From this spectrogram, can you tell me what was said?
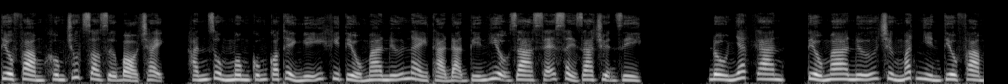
Tiêu Phàm không chút do dự bỏ chạy, hắn dùng mông cũng có thể nghĩ khi tiểu ma nữ này thả đạn tín hiệu ra sẽ xảy ra chuyện gì. Đồ nhát gan, Tiểu ma nữ chừng mắt nhìn tiêu phàm,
